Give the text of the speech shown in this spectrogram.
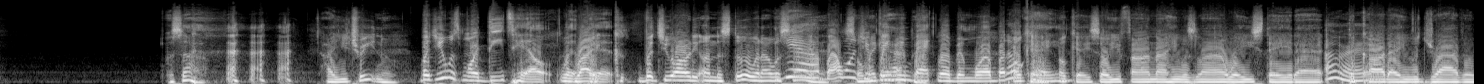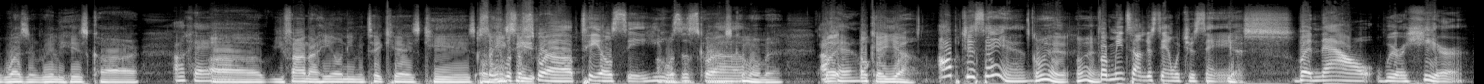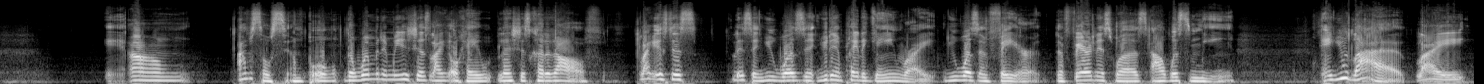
What's up? How you treating him? But you was more detailed with Right, it. but you already understood what I was saying. Yeah, but I want So you to bring me back a little bit more. But okay. Okay, okay. So you found out he was lying where he stayed at. All The car that he was driving wasn't really his car. Okay. Uh, you found out he don't even take care of his kids. so Or he was a scrub. TLC. He Oh was a scrub. gosh, Come on, man. But, Okay. okay. yeah. I'm just saying. Go ahead. Go ahead. For me to understand what you're saying. yes. But now we're here. Um, I'm so simple. The women in me is just like, okay, let's just cut it off. Like it's just listen, you wasn't you didn't play the game right. You wasn't fair. The fairness was I was me. And you lied. Like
